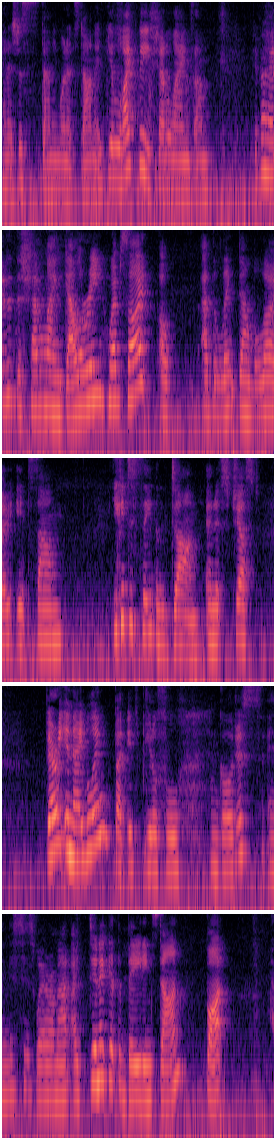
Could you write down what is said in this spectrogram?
And it's just stunning when it's done. If you like these Chatelaines, um, if you've ever heard of the Chatelaine Gallery website, I'll add the link down below. It's um, you get to see them done, and it's just very enabling, but it's beautiful and gorgeous. And this is where I'm at. I didn't get the beadings done, but I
